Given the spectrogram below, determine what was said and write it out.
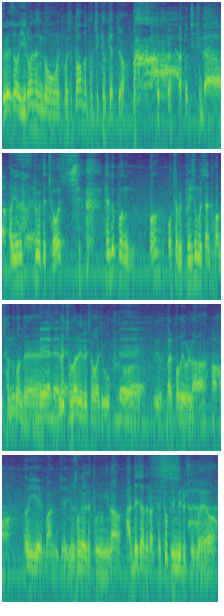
그래서 이런 행동을 통해서 또 한 번 더 찍혔겠죠. 아, 또 지킨다. 아, 윤석열 볼때 저 씨, 핸드폰 어? 어차피 분신물 센터 가면 찾는 건데 네네네. 왜 전화리를 쳐가지고 네. 어, 말법에 올라 아하. 어, 이게 막 이제 윤석열 대통령이나 반대자들한테 또 빌미를 준 거예요.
